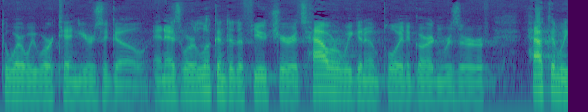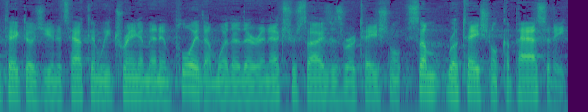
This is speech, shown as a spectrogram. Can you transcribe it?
to where we were 10 years ago. And as we're looking to the future, it's how are we going to employ the Guard and Reserve? How can we take those units? How can we train them and employ them, whether they're in exercises, rotational, some rotational capacity?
